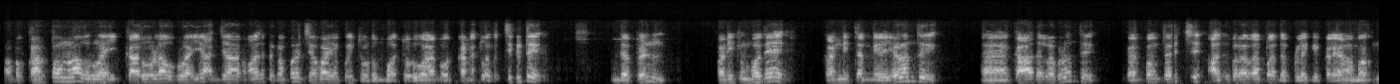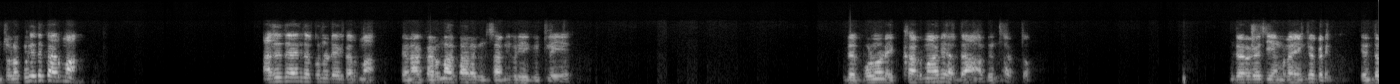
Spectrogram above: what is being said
அப்ப கற்பம்லாம் உருவாகி கருவெல்லாம் உருவாகி அஞ்சாறு மாசத்துக்கு அப்புறம் செவ்வாயை போய் தொடும்போ தொடுவார்னு ஒரு கணக்குல வச்சுக்கிட்டு இந்த பெண் படிக்கும் போதே கண்ணித்தன்மையை இழந்து அஹ் காதல்ல விழுந்து கர்ப்பம் தரிச்சு அது பிறகுதான் இந்த பிள்ளைக்கு கல்யாணம் ஆகும்னு சொல்லக்கூடியது கர்மா. அதுதான் இந்த பொண்ணுடைய கர்மா. ஏன்னா கர்மாக்காரர்கள் சனியுடைய வீட்டிலேயே. இந்த பொண்ணுடைய கர்மாவே அதான் அப்படின்னு அர்த்தம். இந்த ரகசியம் எல்லாம் எங்க கிடைக்கும்? எந்த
